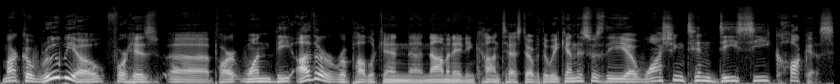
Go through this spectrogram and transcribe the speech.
Marco Rubio, for his uh, part, won the other Republican uh, nominating contest over the weekend. This was the uh, Washington, D.C. caucus,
